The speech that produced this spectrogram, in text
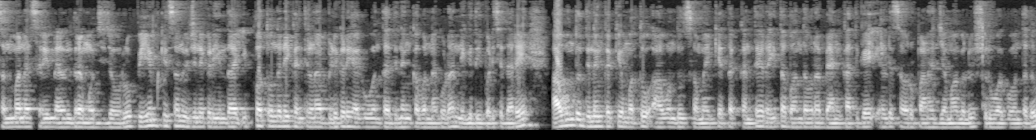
ಸನ್ಮಾನ ಶ್ರೀ ನರೇಂದ್ರ ಮೋದಿ ಅವರು ಪಿಎಂ ಕಿಸಾನ್ ಯೋಜನೆ ಕಡೆಯಿಂದ ಇಪ್ಪತ್ತೊಂದನೇ ಕಂತಿನ ಬಿಡುಗಡೆಯಾಗುವಂತಹ ದಿನಾಂಕವನ್ನ ಕೂಡ ನಿಗದಿಪಡಿಸಿದ್ದಾರೆ. ಆ ಒಂದು ದಿನಾಂಕಕ್ಕೆ ಮತ್ತು ಆ ಒಂದು ಸಮಯಕ್ಕೆ ತಕ್ಕಂತೆ ರೈತ ಬಾಂಧವರ ಬ್ಯಾಂಕ್ ಖಾತೆಗೆ ಎರಡು ಸಾವಿರ ರೂಪಾಯಿ ಹಣ ಜಮಾ ಆಗಲು ಶುರುವಾಗುವಂತದ್ದು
